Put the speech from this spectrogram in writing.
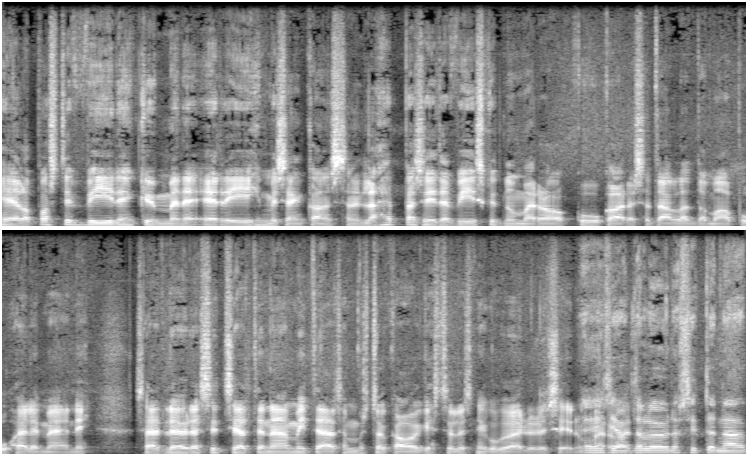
helposti 50 eri ihmisen kanssa, niin lähdepä siitä 50 numeroa kuukaudessa tallentamaan puhelimeen, niin sä et löydä sit sieltä enää mitään semmoista, joka oikeasti olisi niinku hyödyllisiä Ei numeroita. sieltä löydä sitten nämä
